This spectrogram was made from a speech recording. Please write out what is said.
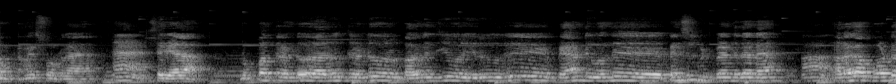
உனக்கு கணக்கு சொல்றேன் சரியா? முப்பத்தி ரெண்டு ஒரு அறுபத்தி ரெண்டு ஒரு பதினஞ்சு ஒரு இருபது பேண்ட்டுக்கு வந்து பென்சில் பிட் பேண்ட் தானே. அழகா போட்டு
